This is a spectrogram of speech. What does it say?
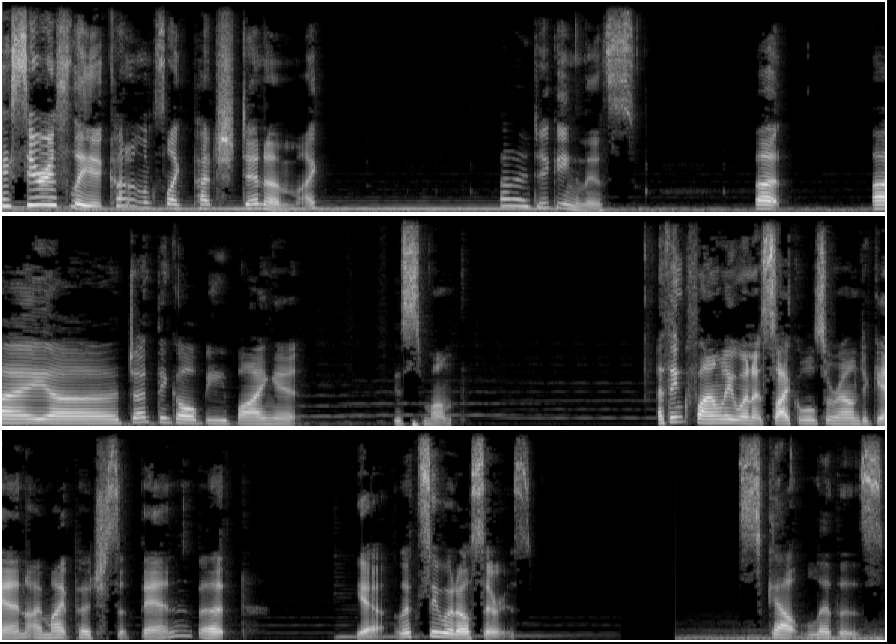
Okay, seriously, it kind of looks like patched denim. I kind of digging this. But I uh, don't think I'll be buying it this month. I think finally when it cycles around again, I might purchase it then, but yeah, let's see what else there is. Scout Leathers.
